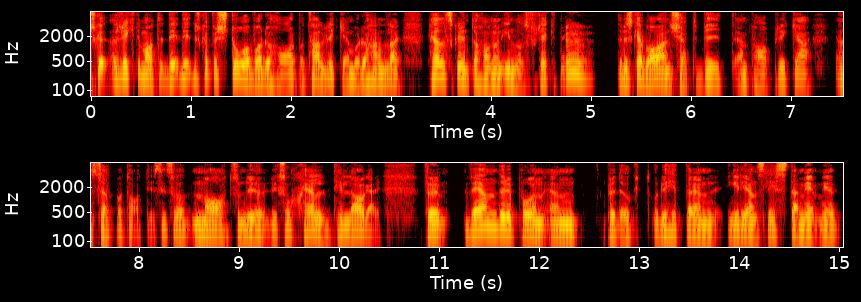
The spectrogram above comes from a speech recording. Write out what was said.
ska, riktig mat, det, det, du ska förstå vad du har på tallriken, vad du handlar. Helst ska du inte ha någon innehållsförteckning. Mm. Det ska vara en köttbit, en paprika, en sötpotatis. Det ska vara mat som du liksom själv tillagar. För vänder du på en, en produkt och du hittar en ingredienslista med, med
